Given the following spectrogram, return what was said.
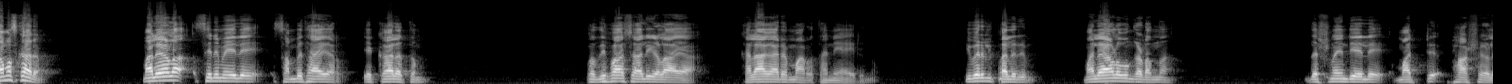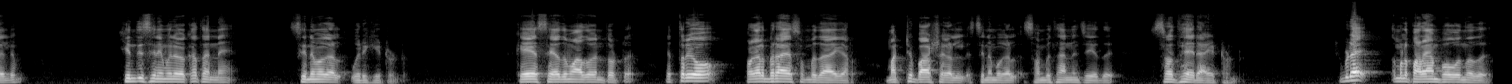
നമസ്കാരം. മലയാള സിനിമയിലെ സംവിധായകർ എക്കാലത്തും പ്രതിഭാശാലികളായ കലാകാരന്മാർ തന്നെയായിരുന്നു. ഇവരിൽ പലരും മലയാളവും കടന്ന് ദക്ഷിണേന്ത്യയിലെ മറ്റ് ഭാഷകളിലും ഹിന്ദി സിനിമയിലുമൊക്കെ തന്നെ സിനിമകൾ ഒരുക്കിയിട്ടുണ്ട്. കെ എസ് സേതുമാധവൻ തൊട്ട് എത്രയോ പ്രഗത്ഭരായ സംവിധായകർ മറ്റ് ഭാഷകളിൽ സിനിമകൾ സംവിധാനം ചെയ്ത് ശ്രദ്ധേയരായിട്ടുണ്ട്. ഇവിടെ നമ്മൾ പറയാൻ പോകുന്നത്.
